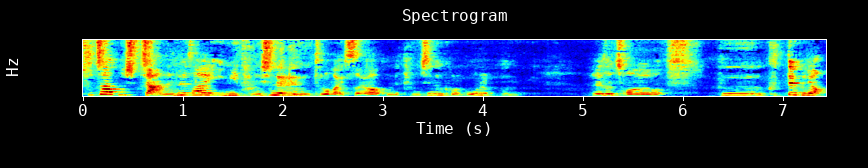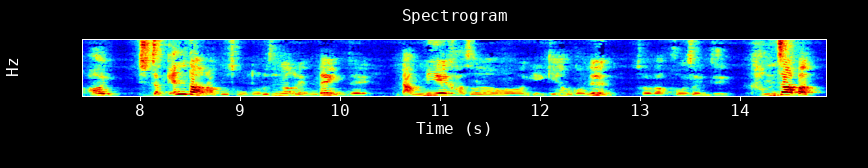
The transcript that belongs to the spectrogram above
투자하고 싶지 않은 회사에 이미 당신의 돈이 들어가 있어요. 근데 당신은 그걸 모를 뿐. 그래서 저, 그, 그때 그냥, 아, 진짜 깬다라고 정도로 생각을 했는데, 이제, 남미에 가서 얘기한 거는 저희가 거기서 이제 감자밭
